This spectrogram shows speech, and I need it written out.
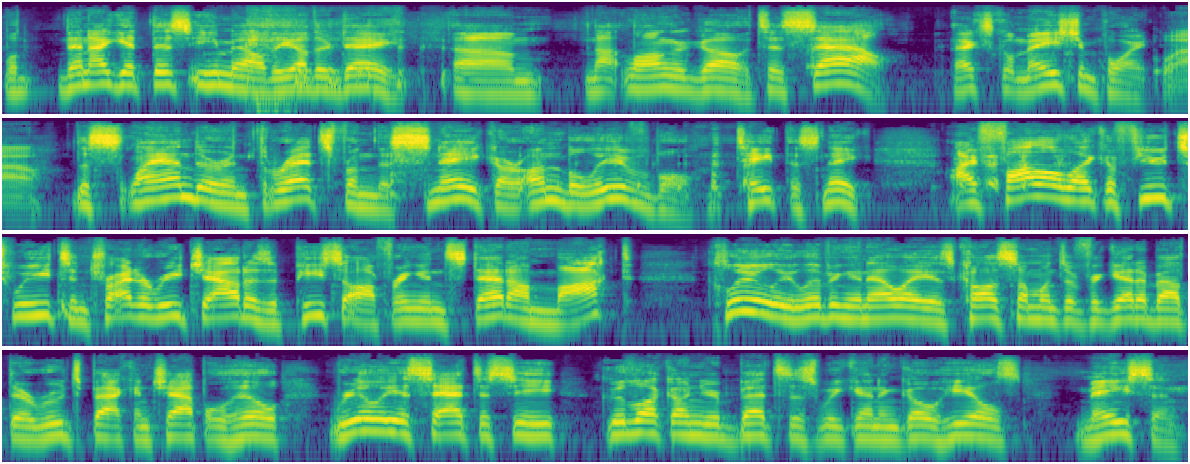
well, then I get this email the other day, um, not long ago. It says Sal exclamation point. Wow. The slander and threats from the snake are unbelievable. Tate the snake. I follow like a few tweets and try to reach out as a peace offering. Instead, I'm mocked. Clearly, living in LA has caused someone to forget about their roots back in Chapel Hill. Really is sad to see. Good luck on your bets this weekend and go heels, Mason.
